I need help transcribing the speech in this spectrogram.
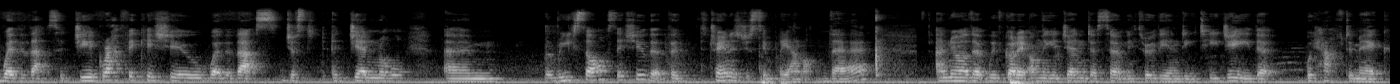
whether that's a geographic issue, whether that's just a general um, resource issue that the, the trainers just simply are not there. I know that we've got it on the agenda, certainly through the NDTG, that we have to make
